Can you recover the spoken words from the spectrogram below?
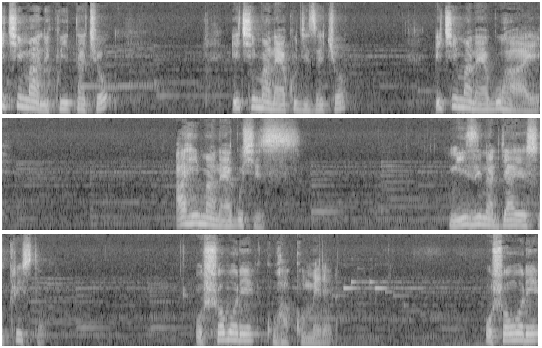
icyo imana ikwita cyo? Icyo imana yakugize cyo? Icyo imana yaguhaye? Aho imana yagushyize? Mu izina rya yesu kirisito ushobore kuhakomerera. Ushobore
